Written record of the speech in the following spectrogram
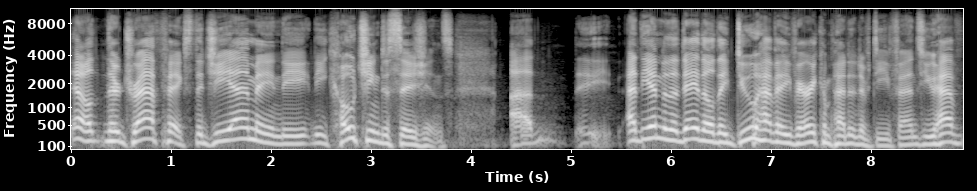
you know, their draft picks, the GMing, the the coaching decisions. Uh, at the end of the day, though, they do have a very competitive defense. You have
